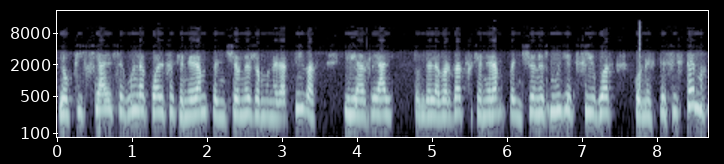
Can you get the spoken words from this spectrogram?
La oficial, según la cual se generan pensiones remunerativas, y la real, donde la verdad se generan pensiones muy exiguas con este sistema.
